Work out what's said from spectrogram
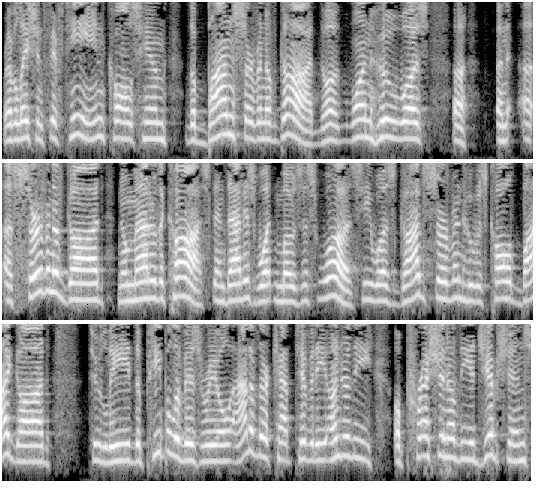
Revelation 15 calls him the bondservant of God, the one who was uh, an, a servant of God no matter the cost. And that is what Moses was. He was God's servant who was called by God to lead the people of Israel out of their captivity under the oppression of the Egyptians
